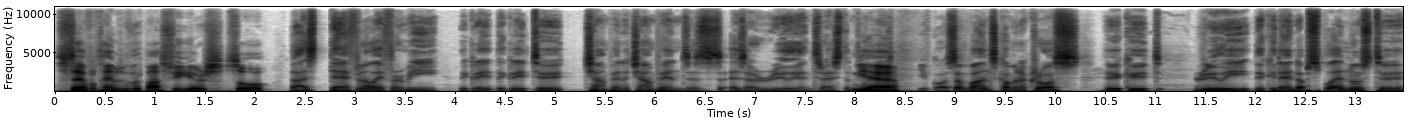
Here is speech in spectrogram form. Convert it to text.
several times over the past few years. So That's definitely for me the great the grade two champion of champions is is a really interesting one. yeah, You've got some bands coming across who could really they could end up splitting those two,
